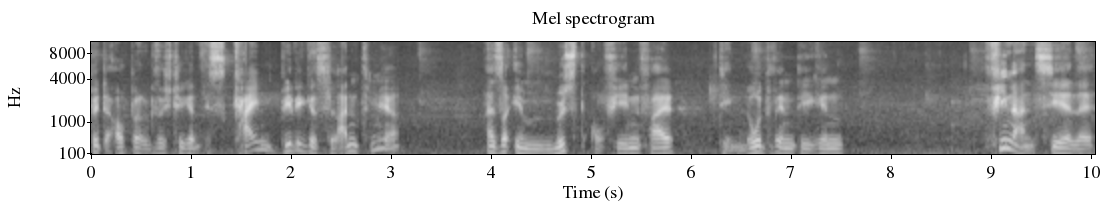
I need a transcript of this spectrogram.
bitte auch berücksichtigen, ist kein billiges Land mehr. Also ihr müsst auf jeden Fall die notwendigen finanzielle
